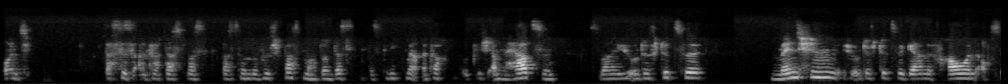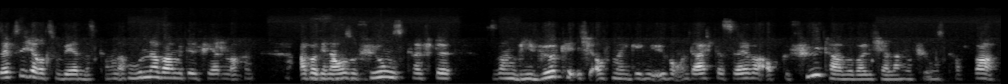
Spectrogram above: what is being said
und das ist einfach das, was, was dann so viel Spaß macht. Und das, das liegt mir einfach wirklich am Herzen. Ich unterstütze Menschen, ich unterstütze gerne Frauen, auch selbstsicherer zu werden. Das kann man auch wunderbar mit den Pferden machen. Aber genauso Führungskräfte, sagen, wie wirke ich auf mein Gegenüber? Und da ich das selber auch gefühlt habe, weil ich ja lange Führungskraft war,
